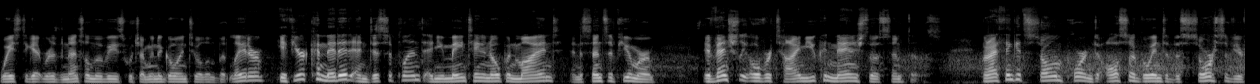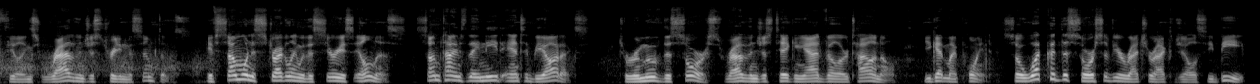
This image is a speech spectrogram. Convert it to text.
ways to get rid of the mental movies, which I'm going to go into a little bit later. If you're committed and disciplined and you maintain an open mind and a sense of humor, Eventually, over time, you can manage those symptoms. But I think it's so important to also go into the source of your feelings rather than just treating the symptoms. If someone is struggling with a serious illness, sometimes they need antibiotics to remove the source rather than just taking Advil or Tylenol. You get my point. So, what could the source of your retroactive jealousy be?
